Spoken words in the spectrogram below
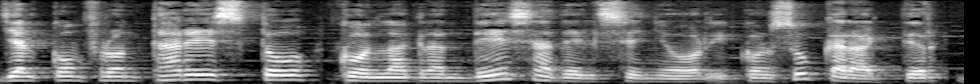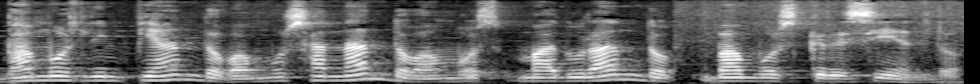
Y al confrontar esto con la grandeza del Señor y con su carácter, vamos limpiando, vamos sanando, vamos madurando, vamos creciendo.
